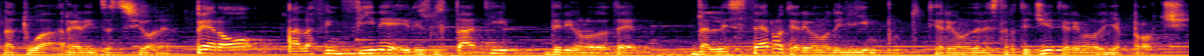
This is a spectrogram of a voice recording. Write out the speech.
la tua realizzazione. Però alla fin fine i risultati derivano da te. Dall'esterno ti arrivano degli input, ti arrivano delle strategie, ti arrivano degli approcci,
